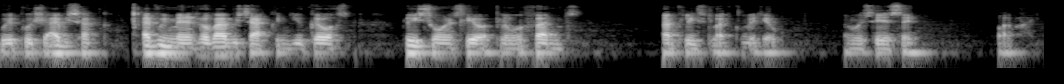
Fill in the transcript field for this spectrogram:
We appreciate every sec, every minute of every second you give us. Please join us here at Plymouth Friends, and please like the video. And we'll see you soon. Bye bye.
